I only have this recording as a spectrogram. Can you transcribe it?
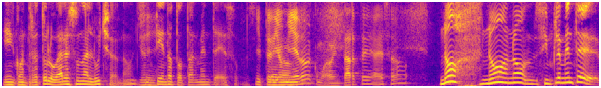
Y encontrar tu lugar es una lucha, ¿no? Yo entiendo totalmente eso. Pues, ¿Y te dio miedo como aventarte a eso? No, no, no. Simplemente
